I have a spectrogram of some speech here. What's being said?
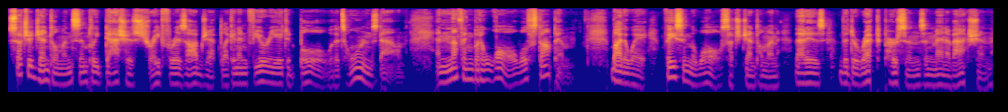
Such a gentleman simply dashes straight for his object like an infuriated bull with its horns down, and nothing but a wall will stop him. By the way, facing the wall, such gentlemen, that is, the direct persons and men of action,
